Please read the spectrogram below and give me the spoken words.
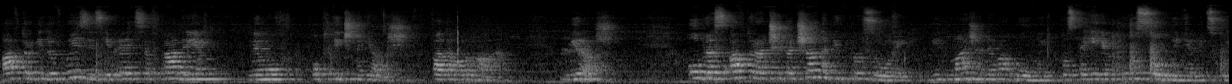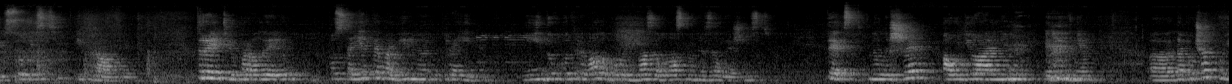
Автор відеопоезії з'являється в кадрі, немов оптичне явище, фата Моргана, міраж. Образ автора читача напівпрозорий, він майже невагомий, постає як уособлення людської совісті і правди. Третьою паралелю постає тема вільної України. Її довготривала боротьба за власну незалежність. Текст не лише аудіального рівня. Е, На початку е,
